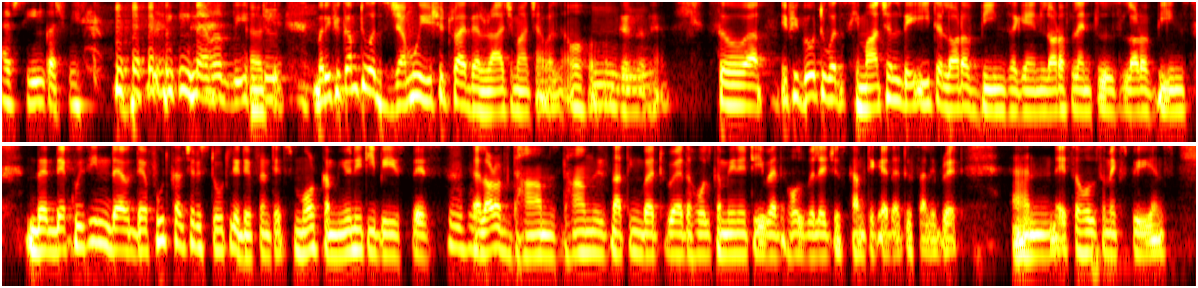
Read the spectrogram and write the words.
I've seen Kashmir never been Okay, but if you come towards Jammu, you should try their Rajma chawal. Oh, gazab hai. So uh, if you go towards Himachal, they eat a lot of beans again, a lot of lentils, a lot of beans. Their, their cuisine, their, their food culture is totally different. It's more community based. There's a lot of dhams. Dham is nothing but where the whole community, where the whole villages come together to celebrate, and it's a wholesome experience.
